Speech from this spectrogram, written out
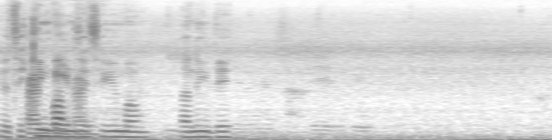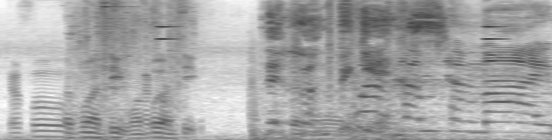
They're taking bomb, they're taking bomb. Running B. Careful. Careful, antique. One point, antique. The hunt begins. Welcome to my.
